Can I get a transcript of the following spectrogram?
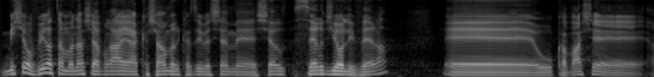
מי שהוביל אותם עונה שעברה היה קשר מרכזי בשם אה, שר, סרג'י אוליברה. Uh, הוא כבש uh,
